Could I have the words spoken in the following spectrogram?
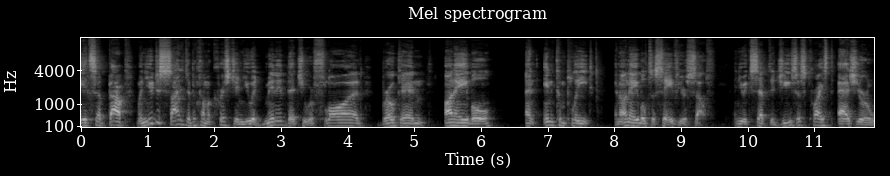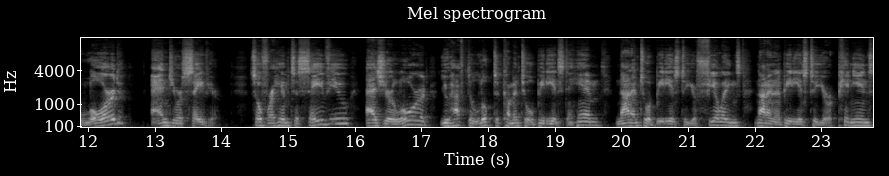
It's about when you decided to become a Christian, you admitted that you were flawed, broken, unable, and incomplete, and unable to save yourself. And you accepted Jesus Christ as your Lord and your Savior. So, for Him to save you as your Lord, you have to look to come into obedience to Him, not into obedience to your feelings, not in obedience to your opinions,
